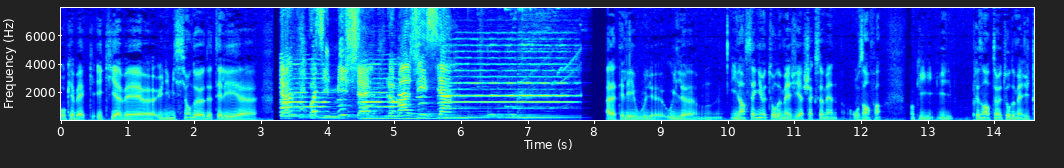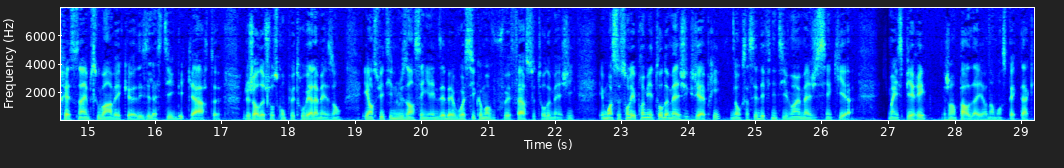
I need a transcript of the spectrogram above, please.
au Québec et qui avait une émission de, de télé. Voici Michel, le magicien à la télé où, il, où il, enseignait un tour de magie à chaque semaine aux enfants. Donc il, présentait un tour de magie très simple, souvent avec des élastiques, des cartes, le genre de choses qu'on peut trouver à la maison. Et ensuite, il nous enseignait, il disait, ben, voici comment vous pouvez faire ce tour de magie. Et moi, ce sont les premiers tours de magie que j'ai appris. Donc ça, c'est définitivement un magicien qui m'a inspiré. J'en parle d'ailleurs dans mon spectacle.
